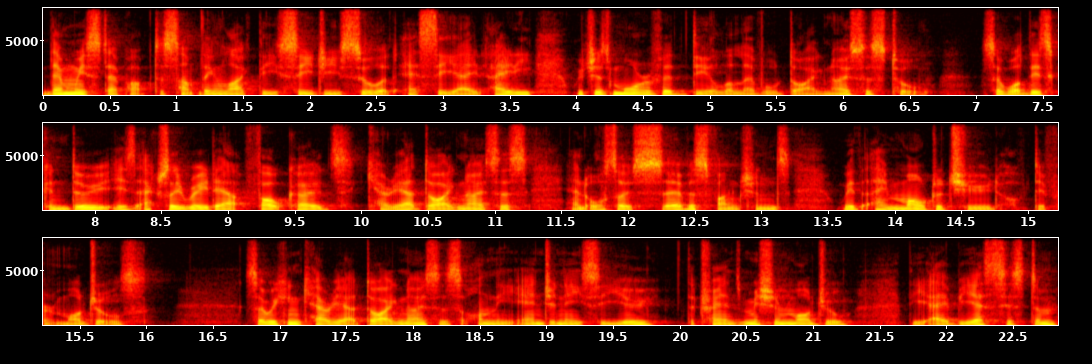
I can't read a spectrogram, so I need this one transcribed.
Then we step up to something like the CG Sulit SC880 which is more of a dealer level diagnosis tool. So what this can do is actually read out fault codes, carry out diagnosis and also service functions with a multitude of different modules. So we can carry out diagnosis on the engine ECU, the transmission module, the ABS system,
